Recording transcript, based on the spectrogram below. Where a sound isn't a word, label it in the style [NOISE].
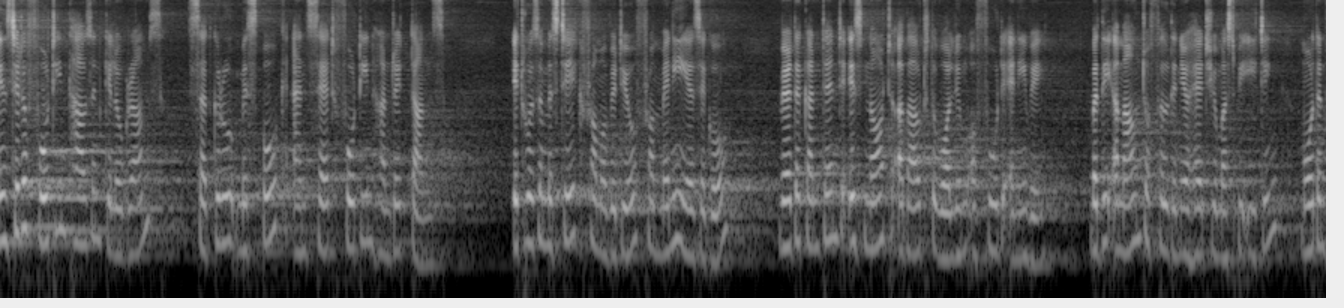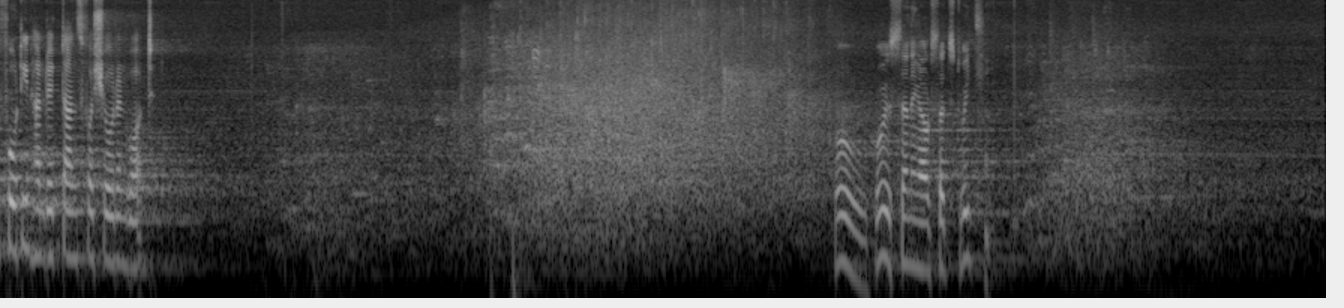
instead of 14,000 kilograms, Sadhguru misspoke and said 1400 tons. It was a mistake from a video from many years ago where the content is not about the volume of food anyway, but the amount of filth in your head you must be eating, more than 1400 tons for sure and what. Who… who is sending out such tweets?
